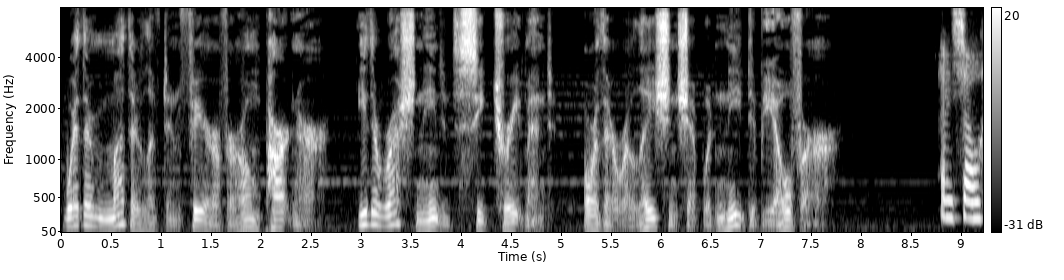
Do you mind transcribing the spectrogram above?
where their mother lived in fear of her own partner. Either Rush needed to seek treatment or their relationship would need to be over. And so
